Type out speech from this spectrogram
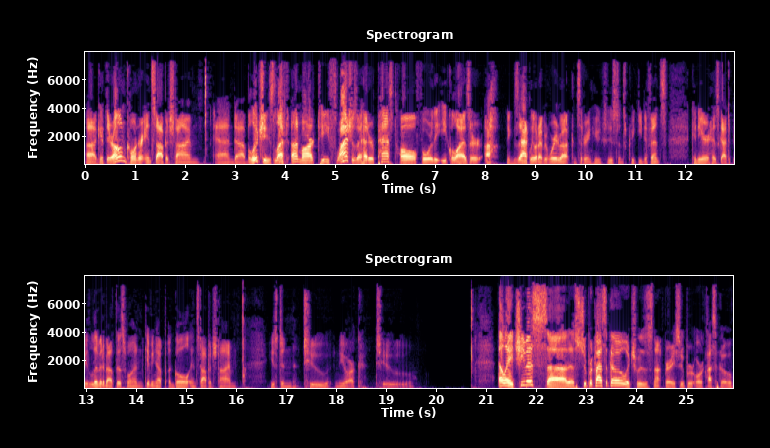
uh, get their own corner in stoppage time, and uh, Bellucci's left unmarked. He flashes a header past Hall for the equalizer. Ah, exactly what I've been worried about, considering Houston's creaky defense. Kinnear has got to be livid about this one, giving up a goal in stoppage time. Houston to New York to LA Chivas, uh, the Super Classico, which was not very super or Classico.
